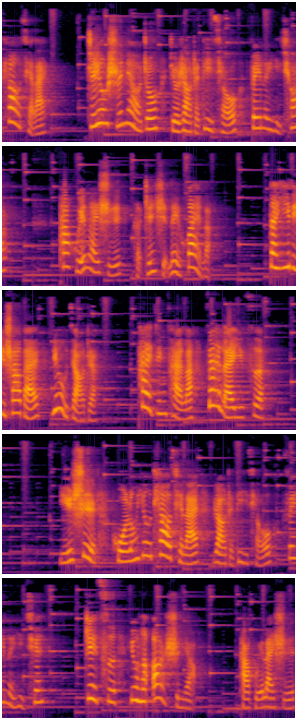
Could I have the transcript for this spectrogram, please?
跳起来，只用十秒钟就绕着地球飞了一圈。他回来时可真是累坏了，但伊丽莎白又叫着：“太精彩了，再来一次！”于是火龙又跳起来，绕着地球飞了一圈，这次用了二十秒。他回来时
